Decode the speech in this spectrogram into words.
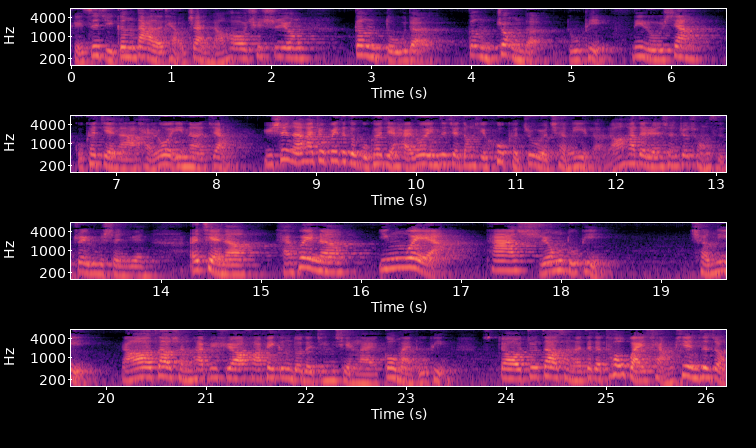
给自己更大的挑战，然后去试用更毒的、更重的毒品，例如像古柯碱啊、海洛因啊这样。于是呢，他就被这个古柯碱、海洛因这些东西 hook 住了、成瘾了，然后他的人生就从此坠入深渊，而且呢，还会呢，因为啊，他使用毒品成瘾，然后造成他必须要花费更多的金钱来购买毒品。就就造成了这个偷拐抢骗这种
